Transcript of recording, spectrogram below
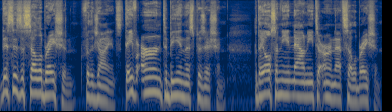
This is a celebration for the Giants. They've earned to be in this position, but they also need now need to earn that celebration.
